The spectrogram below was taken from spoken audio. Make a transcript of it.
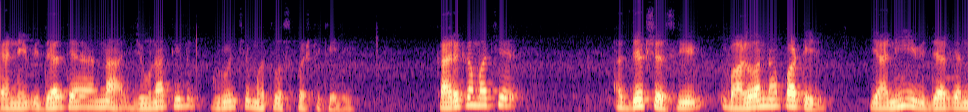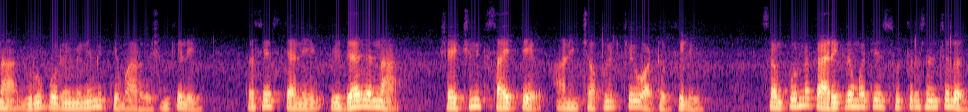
यांनी विद्यार्थ्यांना जीवनातील गुरूंचे महत्त्व स्पष्ट केले. कार्यक्रमाचे अध्यक्ष श्री बाळवांना पाटील यांनीही विद्यार्थ्यांना गुरुपौर्णिमेनिमित्त मार्गदर्शन केले. तसेच त्यांनी विद्यार्थ्यांना शैक्षणिक साहित्य आणि चॉकलेटचे वाटप केले. संपूर्ण कार्यक्रमाचे सूत्रसंचलन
